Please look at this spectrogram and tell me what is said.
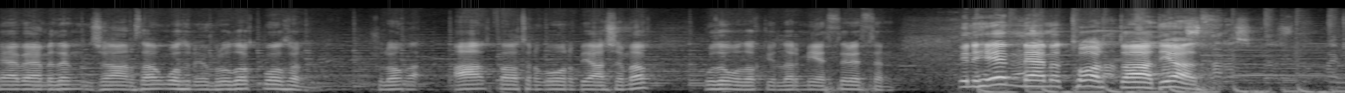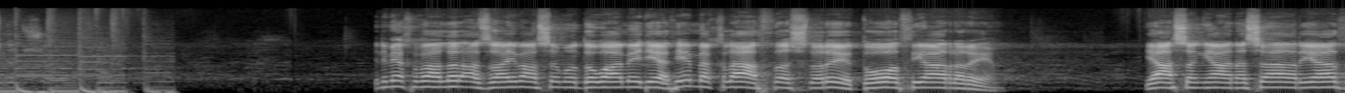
Bäbämiziň jany sag bolsun, ömri uzak bolsun. Şulaň ak bagtyny gonup ýaşamak uzak-uzak ýyllar miýesser etsin. Indi hemmämiz tort dadýas. Indi mähribanlar ajaýyp agşamyň dowamy edýäs. Hemme klasdaşlary, dost ýarlary ýaşaň ýanyna çagyrýas.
